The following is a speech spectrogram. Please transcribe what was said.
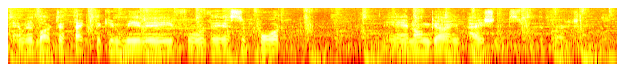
And we'd like to thank the community for their support and ongoing patience with the project.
